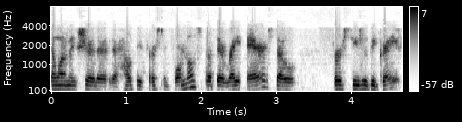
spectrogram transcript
they want to make sure they're they're healthy first and foremost, but they're right there. So first seed would be great.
